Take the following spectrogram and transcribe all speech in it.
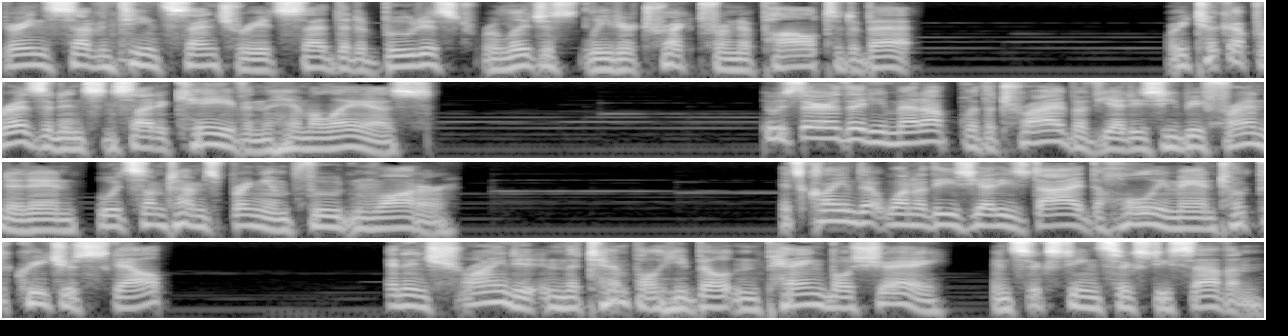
During the 17th century, it's said that a Buddhist religious leader trekked from Nepal to Tibet, where he took up residence inside a cave in the Himalayas. It was there that he met up with a tribe of Yetis he befriended and who would sometimes bring him food and water. It's claimed that one of these Yetis died. The holy man took the creature's scalp and enshrined it in the temple he built in Pangboche in 1667.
